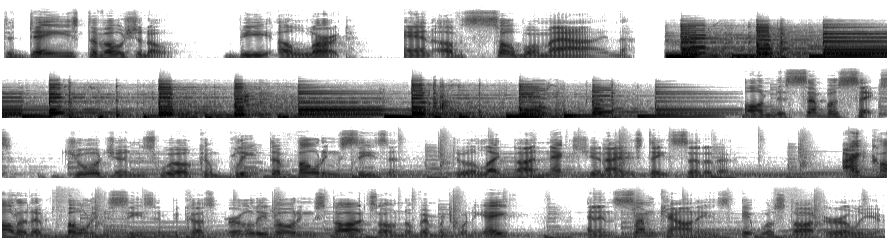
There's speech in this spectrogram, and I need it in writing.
Today's devotional Be alert and of sober mind. On December 6th, Georgians will complete the voting season to elect our next United States Senator. I call it a voting season because early voting starts on November 28th, and in some counties, it will start earlier.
